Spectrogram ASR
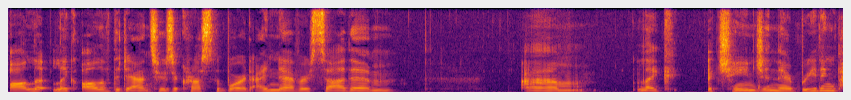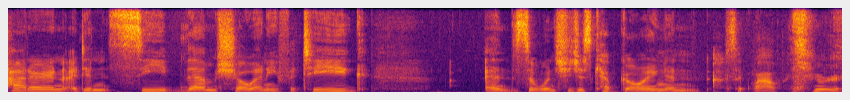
All of, like all of the dancers across the board, I never saw them, um, like a change in their breathing pattern. I didn't see them show any fatigue. And so when she just kept going, and I was like, "Wow, you're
